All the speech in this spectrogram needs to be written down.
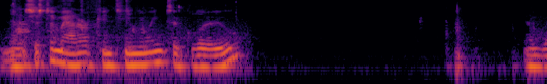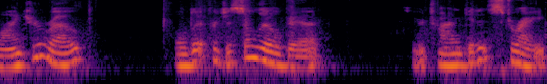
And then it's just a matter of continuing to glue. And wind your rope. Hold it for just a little bit. You're trying to get it straight.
